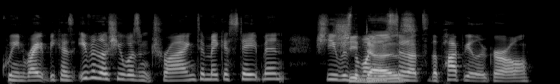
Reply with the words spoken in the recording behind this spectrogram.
queen, right? Because even though she wasn't trying to make a statement, she was She the one does. who stood up to the popular girl,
